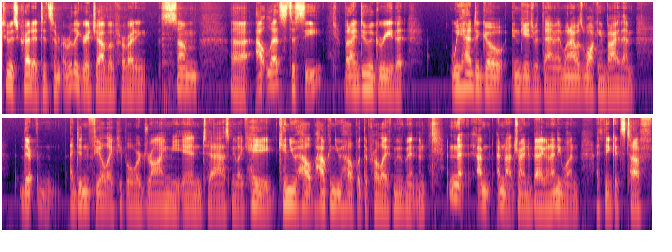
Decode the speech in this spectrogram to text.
to his credit, did some a really great job of providing some uh, outlets to see. But I do agree that we had to go engage with them, and when I was walking by them, there I didn't feel like people were drawing me in to ask me like, "Hey, can you help? How can you help with the pro-life movement?" And, and I'm I'm not trying to bag on anyone. I think it's tough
